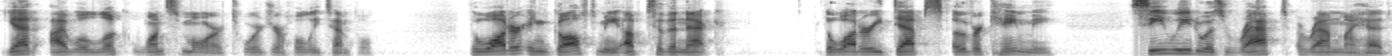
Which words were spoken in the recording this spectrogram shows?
yet I will look once more toward your holy temple. The water engulfed me up to the neck, the watery depths overcame me. Seaweed was wrapped around my head.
